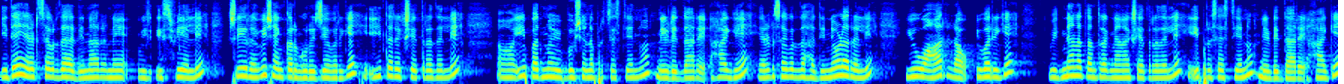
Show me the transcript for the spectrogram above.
ಇದೇ ಎರಡು ಸಾವಿರದ ಹದಿನಾರನೇ ಇಸ್ವಿಯಲ್ಲಿ ಶ್ರೀ ರವಿಶಂಕರ್ ಗುರೂಜಿ ಅವರಿಗೆ ಈ ಥರ ಕ್ಷೇತ್ರದಲ್ಲಿ ಈ ಪದ್ಮವಿಭೂಷಣ ಪ್ರಶಸ್ತಿಯನ್ನು ನೀಡಿದ್ದಾರೆ. ಹಾಗೆ ಎರಡು ಸಾವಿರದ ಹದಿನೇಳರಲ್ಲಿ ಯು ಆರ್ ರಾವ್ ಇವರಿಗೆ ವಿಜ್ಞಾನ ತಂತ್ರಜ್ಞಾನ ಕ್ಷೇತ್ರದಲ್ಲಿ ಈ ಪ್ರಶಸ್ತಿಯನ್ನು ನೀಡಿದ್ದಾರೆ. ಹಾಗೆ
